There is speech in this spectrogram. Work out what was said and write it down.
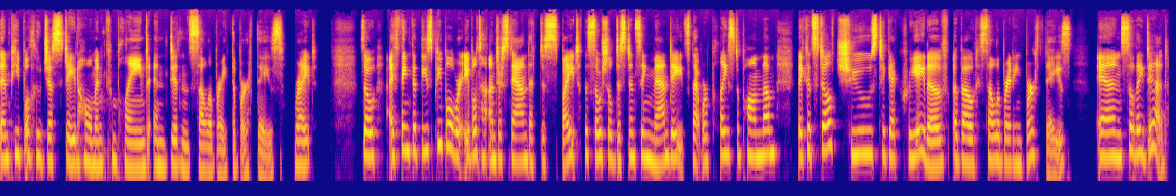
than people who just stayed home and complained and didn't celebrate the birthdays, right? So I think that these people were able to understand that despite the social distancing mandates that were placed upon them, they could still choose to get creative about celebrating birthdays. And so they did.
